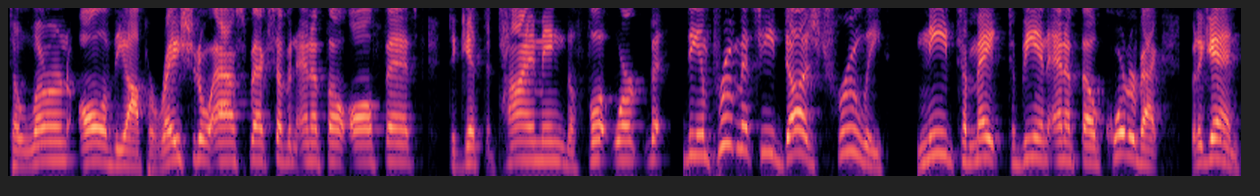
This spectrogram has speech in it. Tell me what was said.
to learn all of the operational aspects of an NFL offense, to get the timing, the footwork, the, the improvements he does truly need to make to be an NFL quarterback. But again,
